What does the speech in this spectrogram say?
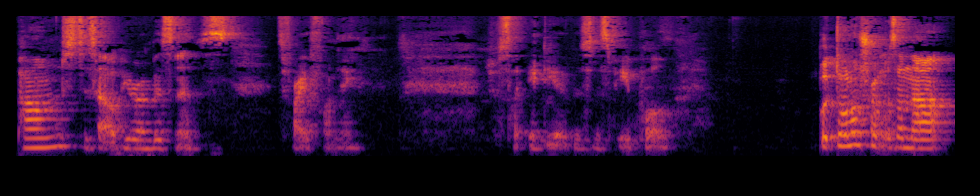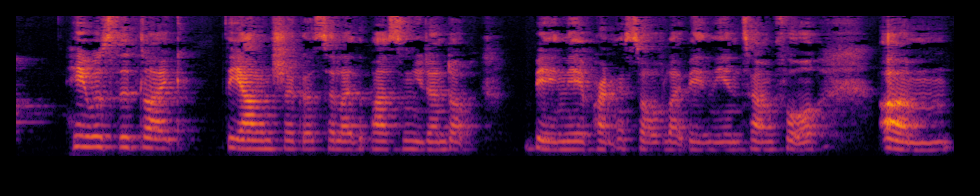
pounds to set up your own business. It's very funny, just like idiot business people. But Donald Trump was on that. He was the like the Alan Sugar, so like the person you'd end up being the apprentice of, like being the intern for. Um,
